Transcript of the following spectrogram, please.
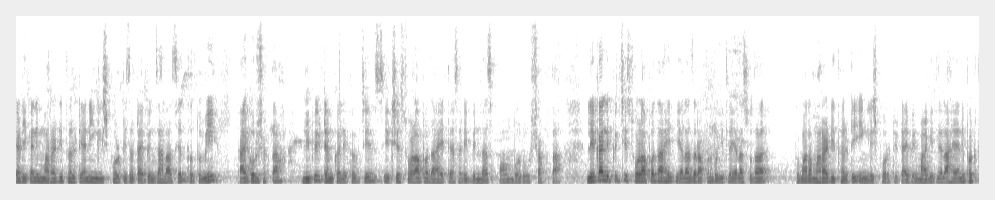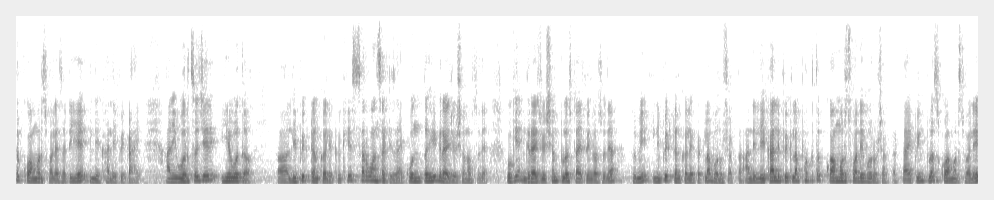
या ठिकाणी मराठी थर्टी आणि इंग्लिश फोर्टीचं टायपिंग झालं असेल तर तुम्ही काय करू शकता? लिपिक टंकलेखकचे एकशे सोळा पदं आहेत. त्यासाठी बिंदास फॉर्म भरू शकता. लेखालिपिकची सोळा पदं आहेत. याला जर आपण बघितलं यालासुद्धा तुम्हाला Marathi thirty English forty typing मागितलेलं आहे. आणि फक्त कॉमर्सवाल्यासाठी हे लेखालिपिक आहे. आणि वरचं जे हे होतं लिपिक टंकलेखक हे सर्वांसाठीच आहे. कोणतंही ग्रॅज्युएशन असू द्या. ओके? ग्रॅज्युएशन प्लस टायपिंग असू द्या. तुम्ही लिपिक टंकलेखकला भरू शकता. आणि लेखालिपिकला फक्त कॉमर्सवाले भरू शकतात. टायपिंग प्लस कॉमर्सवाले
